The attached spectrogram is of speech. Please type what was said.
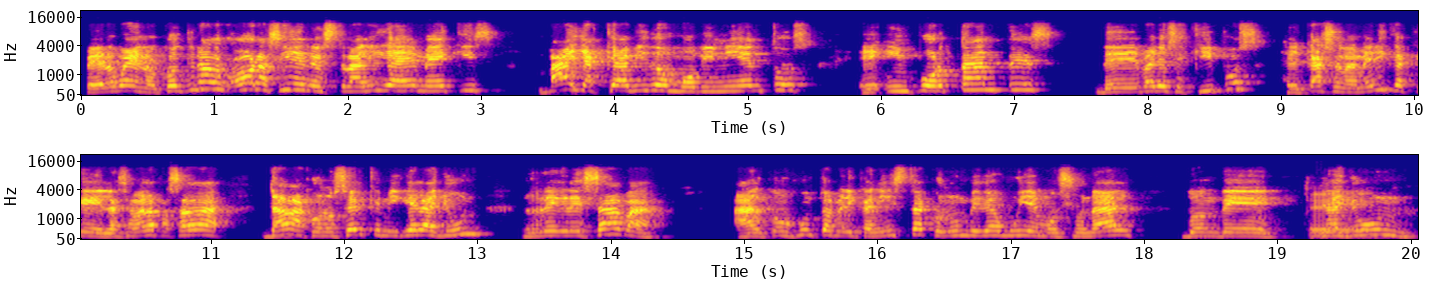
Pero bueno, continuamos ahora sí en nuestra Liga MX. Vaya que ha habido movimientos eh, importantes de varios equipos. El caso en América, que la semana pasada daba a conocer que Miguel Ayun regresaba al conjunto americanista con un video muy emocional donde Ayun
